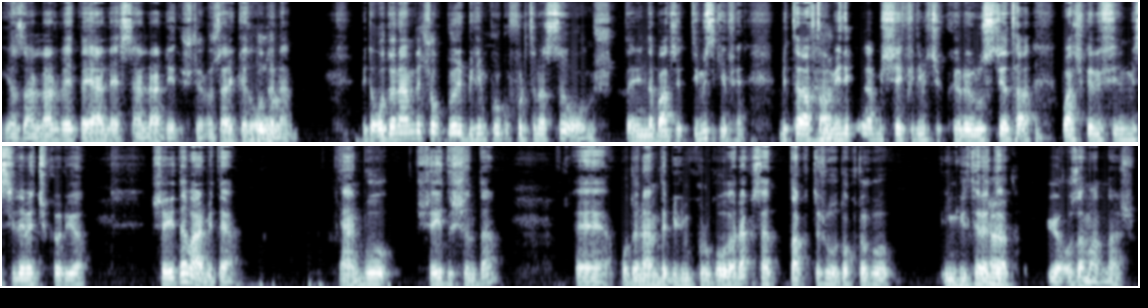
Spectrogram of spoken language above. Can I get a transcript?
yazarlar ve değerli eserler diye düşünüyorum. Özellikle de o dönem. Bir de o dönemde çok böyle bilim kurgu fırtınası olmuş. Demin de bahsettiğimiz gibi bir tarafta. Amerika bir şey film çıkarıyor. Rusya'da başka bir film misilleme çıkarıyor. Şeyde var bir de yani bu şey dışında e, o dönemde bilim kurgu olarak mesela Doctor Who, Doctor Who İngiltere'de Evet. çıkıyor o zamanlar.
